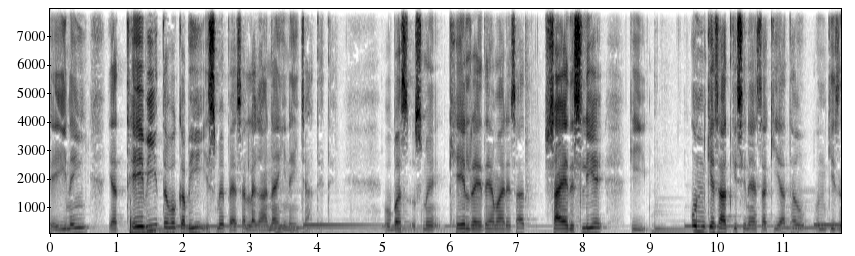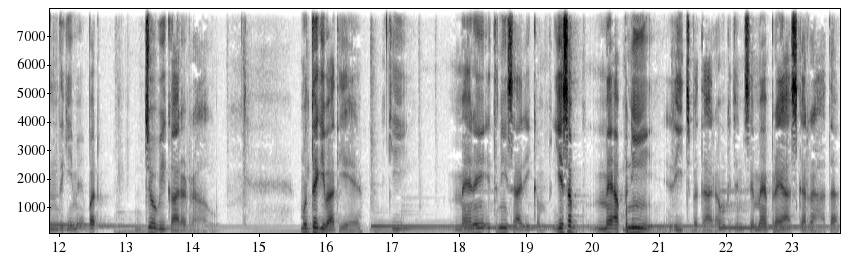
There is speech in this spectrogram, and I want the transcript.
थे ही नहीं या थे भी तो वो कभी इसमें पैसा लगाना ही नहीं चाहते थे। वो बस उसमें खेल रहे थे हमारे साथ, शायद इसलिए कि उनके साथ किसी ने ऐसा किया था उनकी ज़िंदगी में, पर जो भी कारण रहा हो। मुद्दे की बात यह है कि मैंने इतनी सारी कंपनी ये सब मैं अपनी रीच बता रहा हूँ कि जिनसे मैं प्रयास कर रहा था,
